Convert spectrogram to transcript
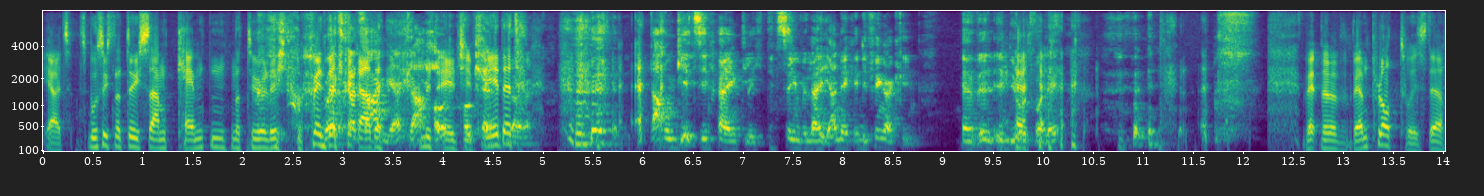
ja, jetzt, jetzt muss ich es natürlich sagen, Camden natürlich, wenn der gerade sagen, ja, klar, mit LG fädet. Darum geht es ihm eigentlich. Deswegen will er Yannick in die Finger kriegen. Er will in die Volley. Wäre wär ein Plot-Twist, ja.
